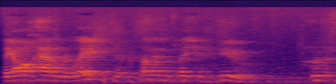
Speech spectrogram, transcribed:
They all had a relationship or something that they could do. It was a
